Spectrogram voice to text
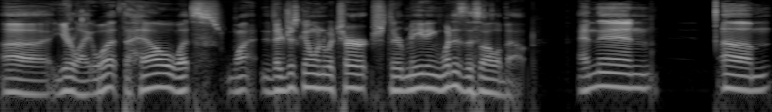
Uh you're like what the hell? What's what they're just going to a church. They're meeting. What is this all about? And then um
